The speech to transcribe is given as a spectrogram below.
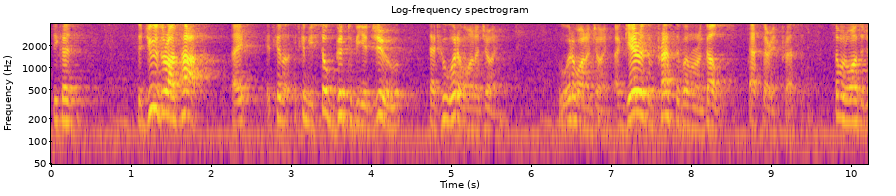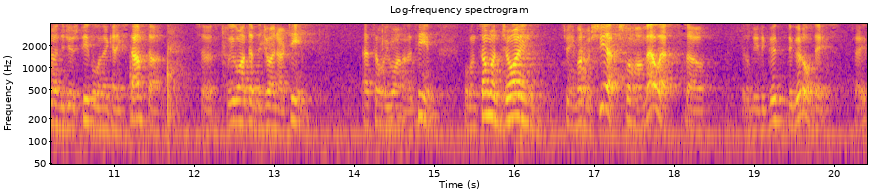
Because the Jews are on top, right? It's going to, it's going to be so good to be a Jew that who wouldn't want to join? Who wouldn't want to join? A ger is impressive when we're in Galus. That's very impressive. Someone wants to join the Jewish people when they're getting stomped on. So we want them to join our team. That's what we want on the team. But when someone joins Mashiach, Shlomo Melech, so it'll be the good, the good old days, right?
